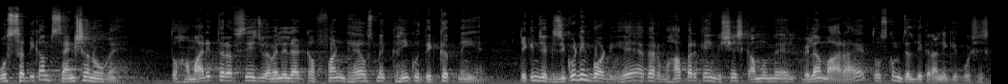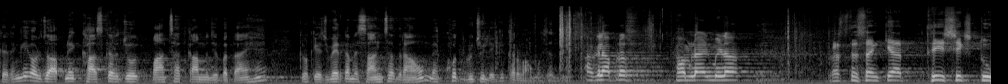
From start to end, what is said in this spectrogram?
वो सभी काम सैंक्शन हो गए हैं। तो हमारी तरफ़ से जो एम एल का फंड है उसमें कहीं कोई दिक्कत नहीं है। लेकिन जो एग्जीक्यूटिव बॉडी है अगर वहाँ पर कहीं विशेष कामों में विलम्ब आ रहा है तो उसको हम जल्दी कराने की कोशिश करेंगे। और जो आपने खासकर जो पाँच सात काम मुझे बताए हैं क्योंकि अजमेर का मैं सांसद रहा हूँ मैं खुद रुचि लेकर करवाऊँगा जल्दी। अगला प्रश्न रामनारायण मीणा। प्रश्न संख्या थ्री सिक्स टू।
